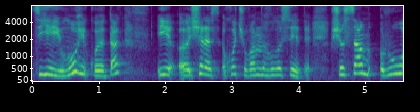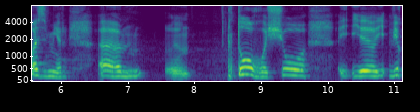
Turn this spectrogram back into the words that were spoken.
цією логікою, так? І е, ще раз хочу вам наголосити, що сам розмір. ем, того, що е, як-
